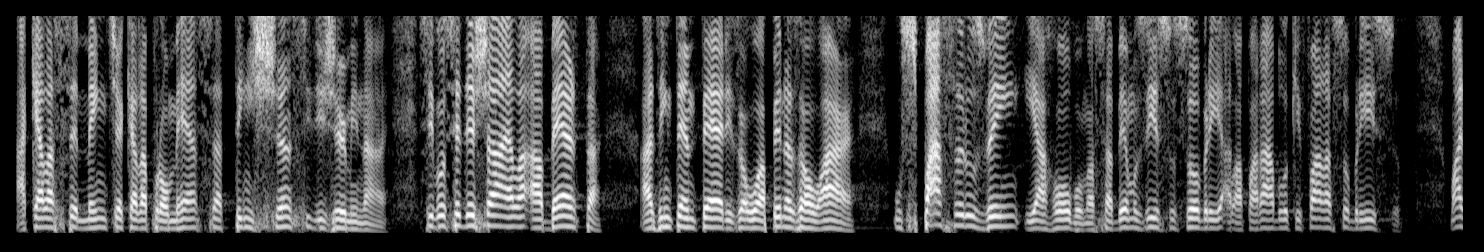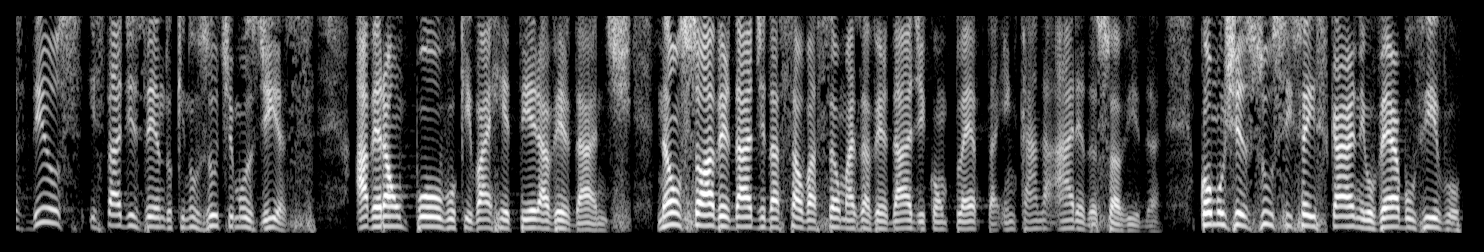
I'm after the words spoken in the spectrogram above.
Aquela semente, aquela promessa tem chance de germinar. Se você deixar ela aberta às intempéries ou apenas ao ar, os pássaros vêm e a roubam. Nós sabemos isso sobre a parábola que fala sobre isso. Mas Deus está dizendo que nos últimos dias haverá um povo que vai reter a verdade. Não só a verdade da salvação, mas a verdade completa em cada área da sua vida. Como Jesus se fez carne, o Verbo vivo,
